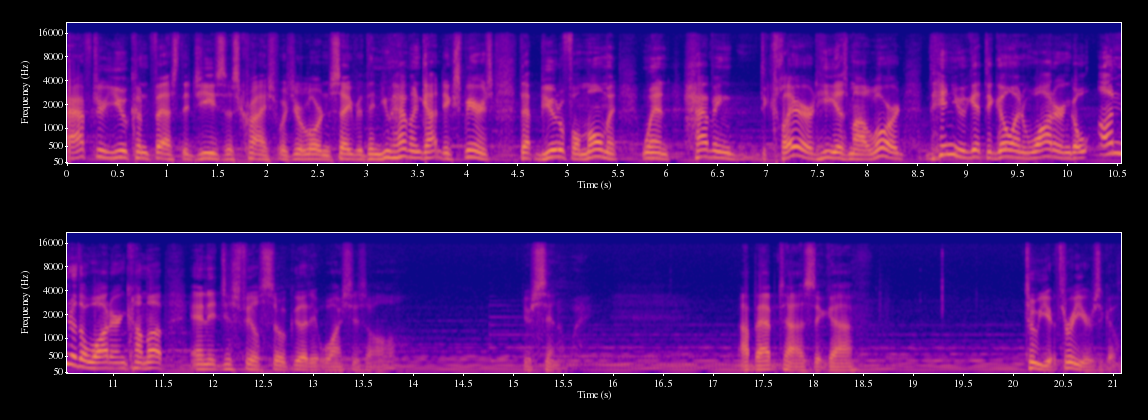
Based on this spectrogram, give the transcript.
after you confess that Jesus Christ was your Lord and Savior, then you haven't gotten to experience that beautiful moment when, having declared He is my Lord, then you get to go in water and go under the water and come up, and it just feels so good. It washes all your sin away. I baptized a guy two years, three years ago.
